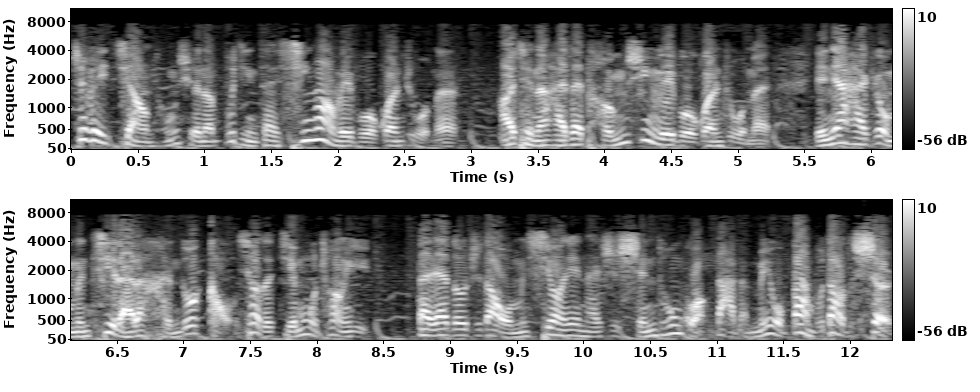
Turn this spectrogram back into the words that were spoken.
这位蒋同学呢，不仅在新浪微博关注我们，而且呢还在腾讯微博关注我们，人家还给我们寄来了很多搞笑的节目创意。大家都知道，我们希望电台是神通广大的，没有办不到的事儿。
